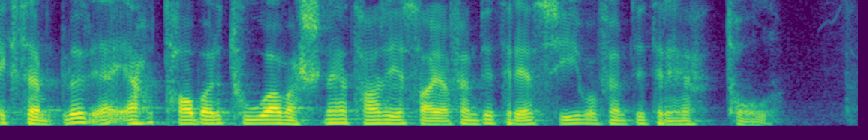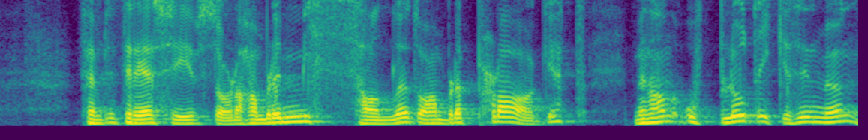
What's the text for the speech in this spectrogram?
eksempler. Jeg, jeg, tar bare to av versene. Jeg tar Jesaja 53, 7 og 53, 12. 53, 7 står det han ble mishandlet og han ble plaget, men han opplot ikke sin munn.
